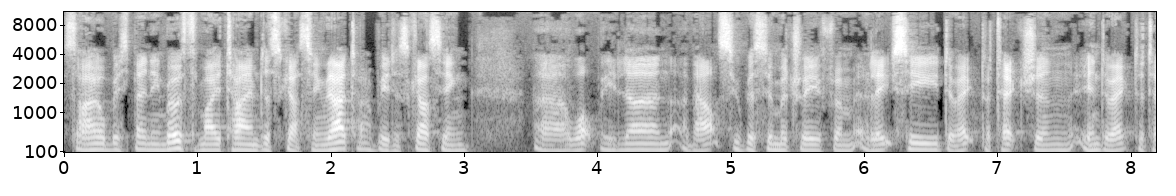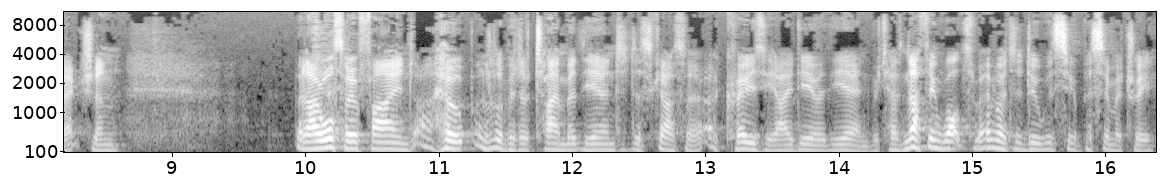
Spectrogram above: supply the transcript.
So I'll be spending most of my time discussing that. I'll be discussing uh, what we learn about supersymmetry from LHC, direct detection, indirect detection, but I also find, I hope, a little bit of time at the end to discuss a, a crazy idea at the end, which has nothing whatsoever to do with supersymmetry,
